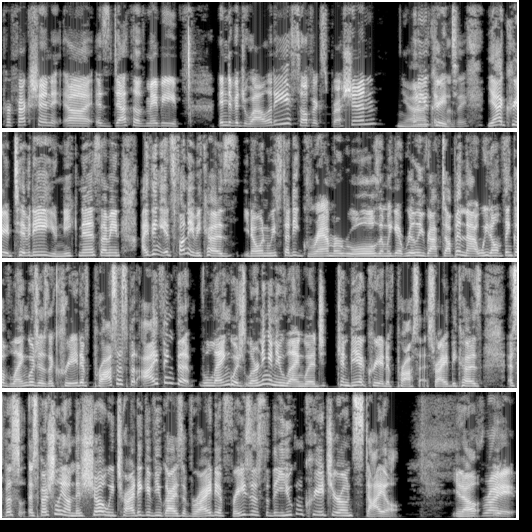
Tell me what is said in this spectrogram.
perfection uh, is death of maybe individuality, self-expression. Yeah. What do you think? Yeah, creativity, uniqueness. I mean, I think it's funny because, you know, when we study grammar rules and we get really wrapped up in that, we don't think of language as a creative process. But I think that language, learning a new language can be a creative process, right? Because especially, especially on this show, we try to give you guys a variety of phrases so that you can create your own style. You know? Right. It-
